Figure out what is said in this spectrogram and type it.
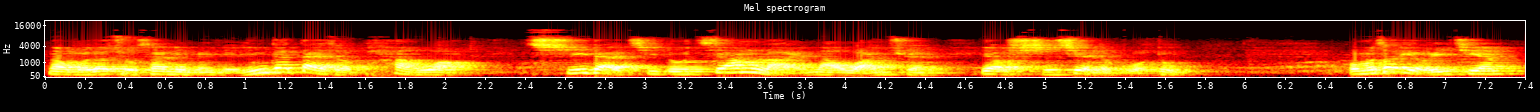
那我们在主餐里面也应该带着盼望，期待基督将来那完全要实现的国度。我们知道有一天，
